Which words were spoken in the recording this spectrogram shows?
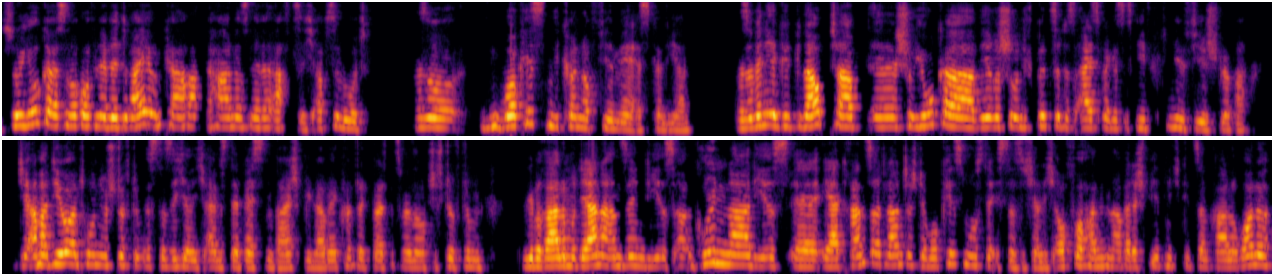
Shoyoka ist noch auf Level 3 und Kahan ist Level 80, absolut. Also die Walkisten, die können noch viel mehr eskalieren. Also wenn ihr geglaubt habt, äh, Shoyoka wäre schon die Spitze des Eisberges, es geht viel, viel schlimmer. Die Amadeo Antonio Stiftung ist da sicherlich eines der besten Beispiele, aber ihr könnt euch beispielsweise auch die Stiftung Liberale Moderne ansehen, die ist äh, grünnah, die ist äh, eher transatlantisch, der Wokismus, der ist da sicherlich auch vorhanden, aber der spielt nicht die zentrale Rolle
